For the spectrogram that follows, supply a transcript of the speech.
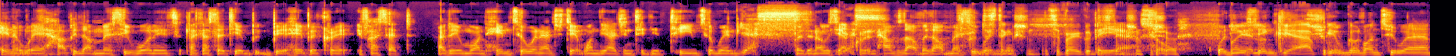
in a way, happy that Messi won it. Like I said to you, be a hypocrite if I said I didn't want him to win. I just didn't want the Argentinian team to win. Yes. But then obviously Yes. I couldn't have that without Messi Good winning. distinction. It's a very good But yeah, distinction for so sure. What do you yeah, think? Look, yeah, Should yeah, we got- move on to uh,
